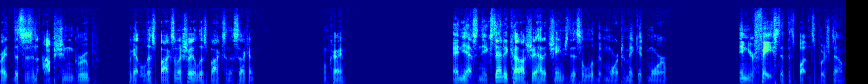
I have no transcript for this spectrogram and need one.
right? This is an option group. We got a list box. I'm going to show you a list box in a second. Okay. And yes, in the extended cut, I'll show you how to change this a little bit more to make it more in your face that this button's pushed down.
